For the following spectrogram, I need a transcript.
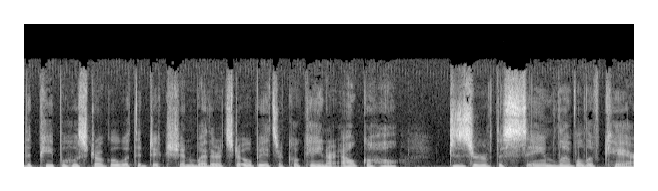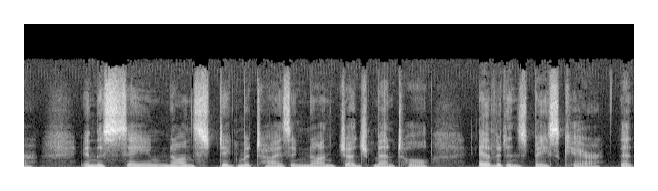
the people who struggle with addiction, whether it's to opiates or cocaine or alcohol, deserve the same level of care and the same non stigmatizing, non judgmental, evidence based care that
